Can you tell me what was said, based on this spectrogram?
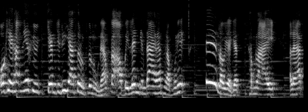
โอเคครับนี่คือเกมจิตวิทยาสนุกสนุกๆนะครับก็เอาไปเล่นกันได้นะสำหรับคนที่เราอยากจะทำลายอะไรครับ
